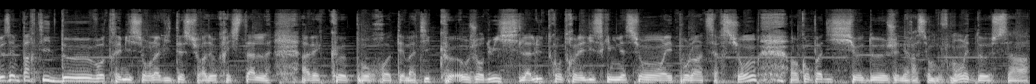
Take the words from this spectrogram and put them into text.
Deuxième partie de votre émission, l'invité sur Radio Cristal, avec euh, pour thématique aujourd'hui la lutte contre les discriminations et pour l'insertion, en compagnie de Génération Mouvement et de sa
